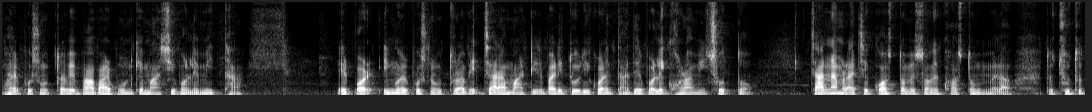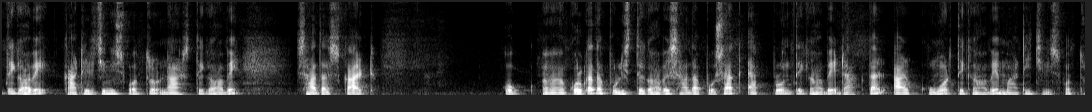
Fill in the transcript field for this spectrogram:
ঘয়ের প্রশ্ন উত্তর হবে, বাবার বোনকে মাসি বলে, মিথ্যা। এরপর ইংয়ের প্রশ্ন উত্তর হবে, যারা মাটির বাড়ি তৈরি করেন তাদের বলে ঘরামি, সত্য। চার নাম্বার আছে কস্তমের সঙ্গে খস্তম মেলাও। তো ছুতোর থেকে হবে কাঠের জিনিসপত্র, নার্স থেকে হবে সাদা স্কার্ট কলকাতা পুলিশ থেকে হবে সাদা পোশাক, অ্যাপ্রন থেকে হবে ডাক্তার আর কুমোর থেকে হবে মাটির জিনিসপত্র।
